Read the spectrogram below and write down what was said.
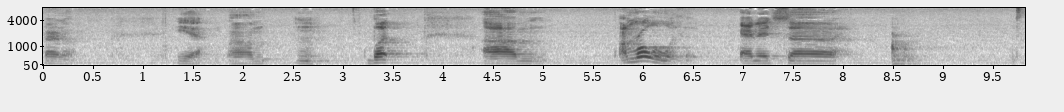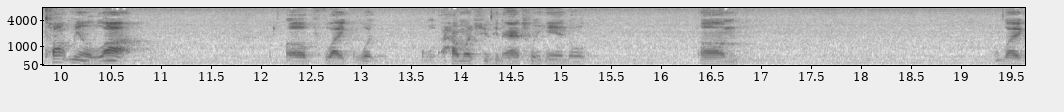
Fair enough. Yeah. Um, Mm. but um, I'm rolling with it, and it's uh, it's taught me a lot of like what how much you can actually handle. Um, like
